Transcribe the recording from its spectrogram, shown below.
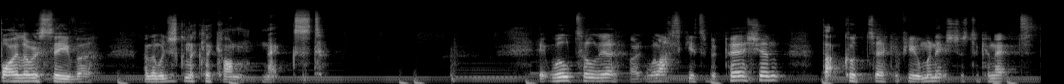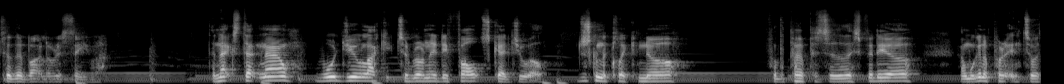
boiler receiver, and then we're just gonna click on next. It will tell you, or it will ask you to be patient. That could take a few minutes just to connect to the boiler receiver. The next step now, would you like it to run a default schedule? I'm just gonna click no for the purposes of this video, and we're gonna put it into a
